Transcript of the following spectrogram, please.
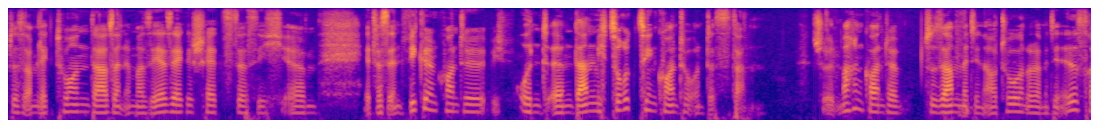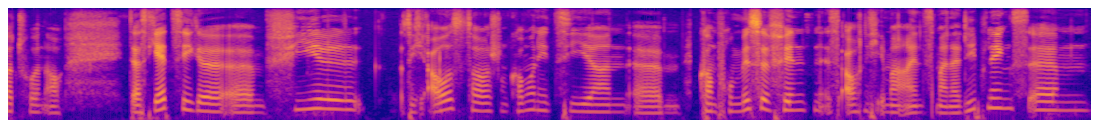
das am Lektorendasein immer sehr, sehr geschätzt, dass ich ähm, etwas entwickeln konnte und ähm, dann mich zurückziehen konnte und das dann schön machen konnte, zusammen mit den Autoren oder mit den Illustratoren auch. Das jetzige ähm, viel sich austauschen, kommunizieren, ähm, Kompromisse finden ist auch nicht immer eins meiner Lieblingsworte,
